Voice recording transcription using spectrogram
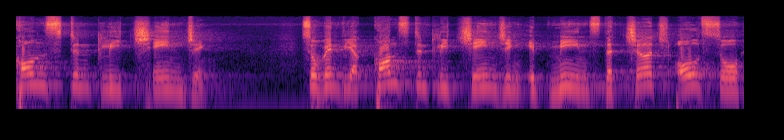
constantly changing. So when we are constantly changing, it means the church also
